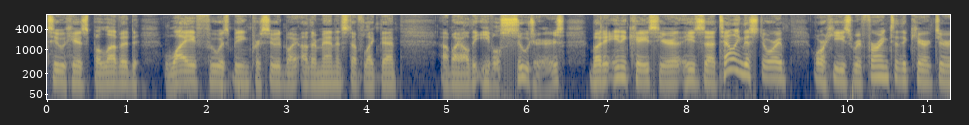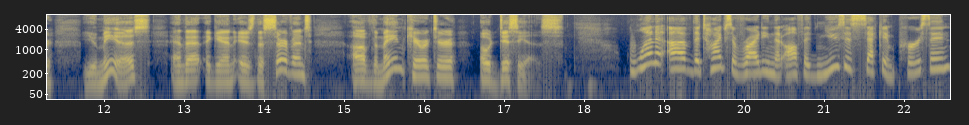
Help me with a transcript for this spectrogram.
to his beloved wife who was being pursued by other men and stuff like that. Uh, by all the evil suitors. But in any case, here, he's uh, telling this story, or he's referring to the character Eumaeus, and that again is the servant of the main character Odysseus. one of the types of writing that often uses second person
